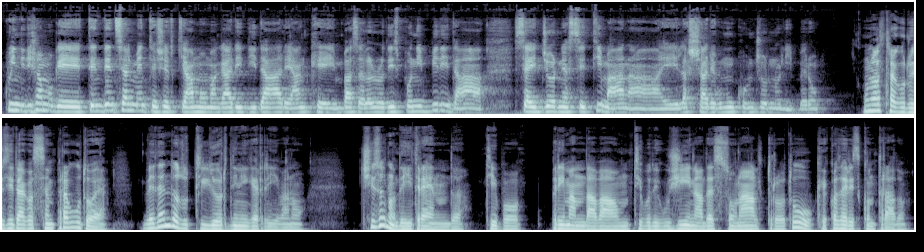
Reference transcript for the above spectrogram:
quindi diciamo che tendenzialmente cerchiamo magari di dare anche in base alla loro disponibilità sei giorni a settimana e lasciare comunque un giorno libero. Un'altra curiosità che ho sempre avuto è, vedendo tutti gli ordini che arrivano, ci sono dei trend, tipo prima andava un tipo di cucina, adesso un altro, tu che cosa hai riscontrato?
